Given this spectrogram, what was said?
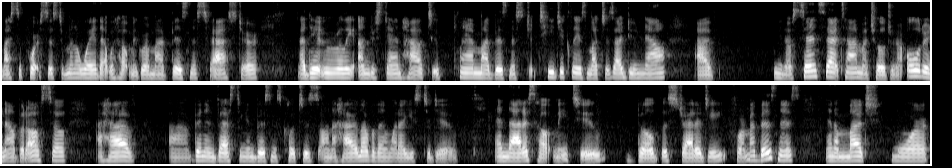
my support system in a way that would help me grow my business faster. I didn't really understand how to plan my business strategically as much as I do now. I've, you know, since that time, my children are older now, but also I have uh, been investing in business coaches on a higher level than what I used to do. And that has helped me to build the strategy for my business in a much more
